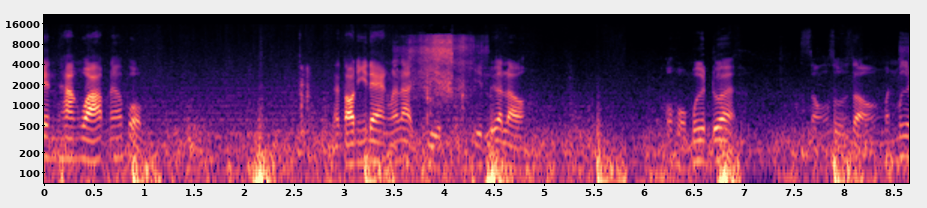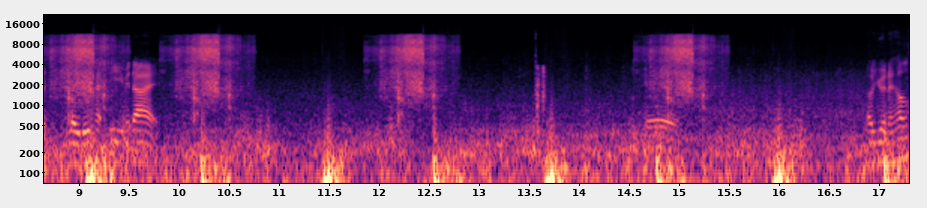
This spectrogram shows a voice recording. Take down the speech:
เป็นทางวาร์ปนะครับผม แต่ตอนนี้แดงแล้วล่ะขีดขีดเลือดเรา โอ้โห มืดด้วย 202 มันมืดเลยดูแผนที่ไม่ได้ โอเค เราอยู่ในห้อง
